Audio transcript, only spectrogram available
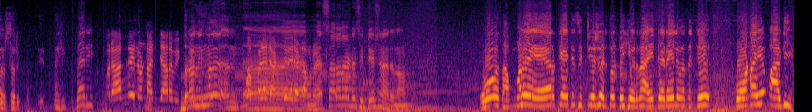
സോറി സോറി ഒരാൾക്ക് തന്നെ ഉണ്ട് അഞ്ചാറ്. ബ്രോ നിങ്ങൾ സിറ്റുവേഷൻ ആയിരുന്നോ? ഓ നമ്മൾ എയർ കയറ്റ് സിറ്റുവേഷൻ എടുത്തോണ്ടിരിക്കുവായിരുന്നു. അതിന്റെ ഇടയിൽ വന്നിട്ട് കൊണയും അടിയും.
